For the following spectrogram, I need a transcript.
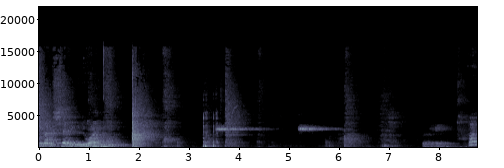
when I'm shutting the door on you. Bye.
